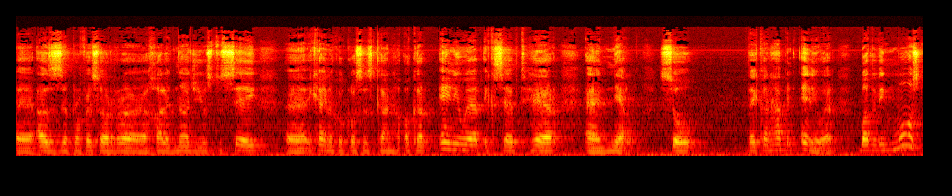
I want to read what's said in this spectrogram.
Uh, as uh, Professor uh, Khalid Naji used to say, echinococcosis can occur anywhere except hair and nail. So they can happen anywhere, but the most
